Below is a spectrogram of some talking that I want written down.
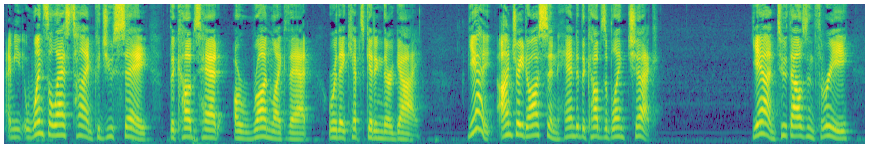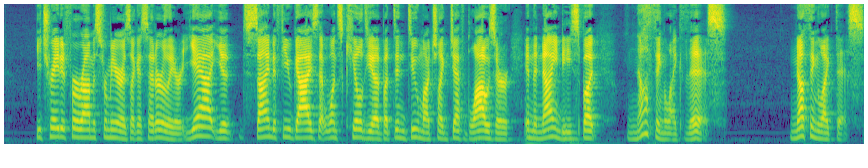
I mean, when's the last time could you say the Cubs had a run like that where they kept getting their guy? Yeah, Andre Dawson handed the Cubs a blank check. Yeah, in 2003, you traded for Aramis Ramirez, like I said earlier. Yeah, you signed a few guys that once killed you but didn't do much, like Jeff Blauser in the 90s, but nothing like this. Nothing like this.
